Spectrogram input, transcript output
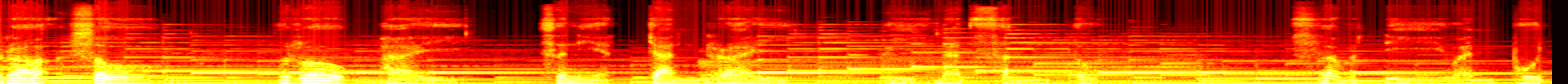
คราะห์โศก โรคภัย เสนียดจันไร วินัสสันตุ สวัสดีวันพุธ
